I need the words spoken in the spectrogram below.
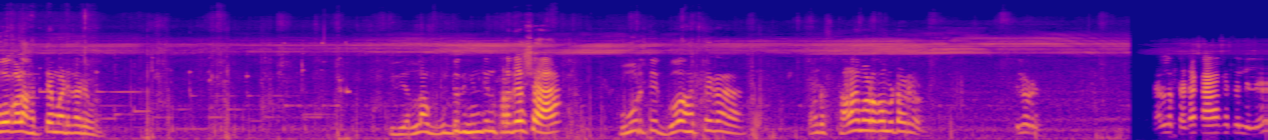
ಗೋಗಳ ಹತ್ಯೆ ಮಾಡಿದ್ದಾರೆ ಇವರು. ಇದೆಲ್ಲ ಗುಡ್ಡದ ಹಿಂದಿನ ಪ್ರದೇಶ. ಪೂರ್ತಿ ಗೋ ಹತ್ಯೆಗ ಒಂದು ಸ್ಥಳ ಮಾಡ್ಕೊಂಡ್ಬಿಟ್ಟವ್ರಿ ಅವ್ರು ಇಲ್ಲ ನೋಡ್ರಿ. ಎಲ್ಲ ತಡಕ್ ಆಗಕತ್ತಿಲ್ಲ ಇಲ್ಲಿ?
